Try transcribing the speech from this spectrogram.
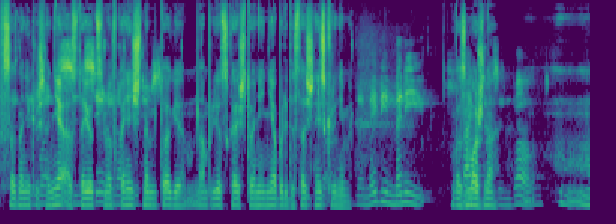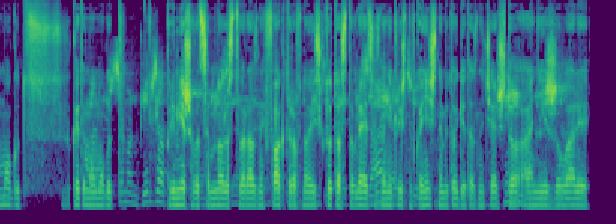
в сознании Кришны не остаются, но в конечном итоге нам придется сказать, что они не были достаточно искренними. Возможно, могут, к этому могут примешиваться множество разных факторов, но если кто-то оставляет сознание Кришны, в конечном итоге это означает, что они желали,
